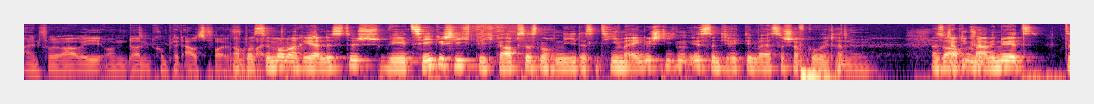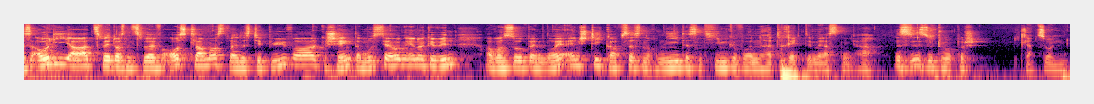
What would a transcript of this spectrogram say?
ein Ferrari und dann komplett Ausfall. Aber sind wir mal realistisch, WEC-geschichtlich gab es das noch nie, dass ein Team eingestiegen ist und direkt die Meisterschaft geholt hat. Nö. Also glaub, auch mal, wenn du jetzt das Audi-Jahr 2012 ausklammerst, weil das Debüt war, geschenkt, da musste ja irgendeiner gewinnen, aber so beim Neueinstieg gab es das noch nie, dass ein Team gewonnen hat direkt im ersten Jahr. Das ist utopisch. Ich glaube, so einen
